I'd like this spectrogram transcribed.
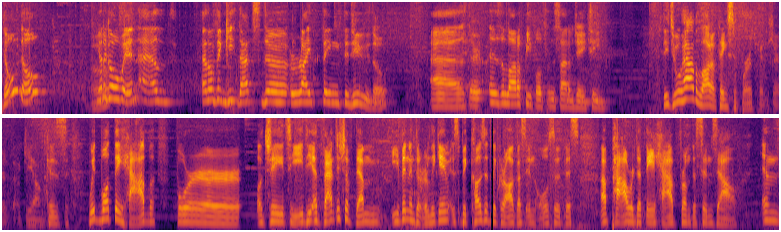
Dodo, oh. gonna go win. Uh, I don't think he, that's the right thing to do, though, as there is a lot of people from the side of JT. They do have a lot of things to work with here, though, Guillaume, because with what they have for JT, the advantage of them, even in the early game, is because of the Gragas and also this uh, power that they have from the Xin Zhao. And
